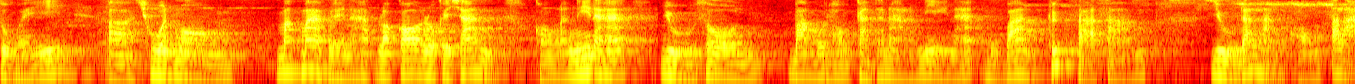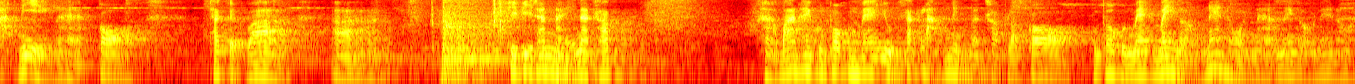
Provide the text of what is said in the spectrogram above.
สวยชวนมองมาก ๆ เลยนะครับ แล้วก็โลเคชั่นของหลังนี้นะฮะ อยู่โซนบางบัวทองกาญจนาเรานี่เองนะฮะ หมู่บ้านพฤกษาสามอยู่ด้านหลังของตลาดนี่เองนะฮะ ก็ถ้าเกิดว่าอ่าพี่ ๆ ท่านไหนนะครับ หาบ้านให้คุณพ่อคุณแม่อยู่สักหลังหนึ่งนะครับ แล้วก็คุณพ่อคุณแม่ไม่เหงาแน่นอนนะฮะไม่เหงาแน่นอน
